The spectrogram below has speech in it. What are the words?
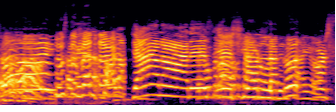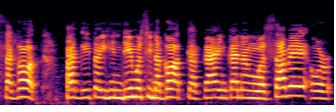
Ay, Who's the better? Lagot or sagot. Pag ito'y hindi mo sinagot, kakain ka ng wasabi or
